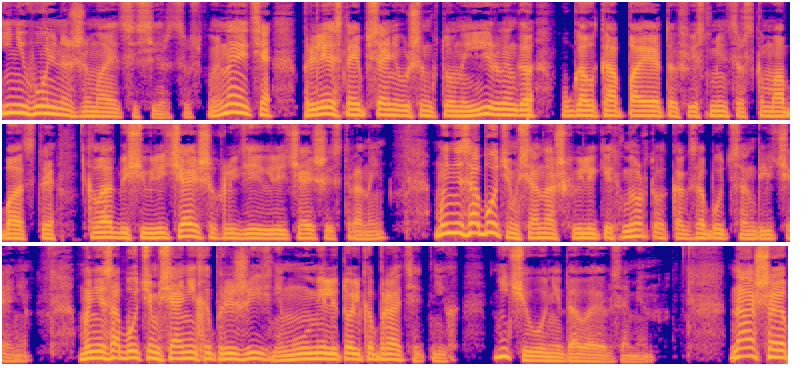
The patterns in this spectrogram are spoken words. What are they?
и невольно сжимается сердце. Вспоминаете прелестное описание Вашингтона и Ирвинга, уголка поэтов в Вестминстерском аббатстве, кладбище величайших людей величайшей страны. Мы не заботимся о наших великих мертвых, как заботятся англичане. Мы не заботимся о них и при жизни, мы умели только брать от них, ничего не давая взамен. Наша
